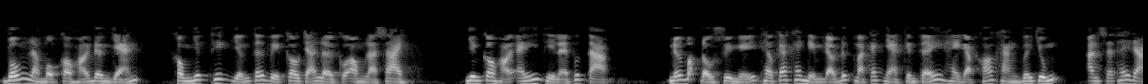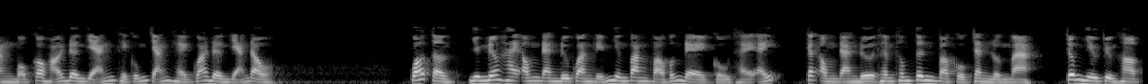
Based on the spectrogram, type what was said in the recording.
vốn là một câu hỏi đơn giản, không nhất thiết dẫn tới việc câu trả lời của ông là sai. Nhưng câu hỏi ấy thì lại phức tạp. Nếu bắt đầu suy nghĩ theo các khái niệm đạo đức mà các nhà kinh tế hay gặp khó khăn với chúng, anh sẽ thấy rằng một câu hỏi đơn giản thì cũng chẳng hề quá đơn giản đâu. Quá tần, nhưng nếu hai ông đang đưa quan điểm nhân văn vào vấn đề cụ thể ấy, các ông đang đưa thêm thông tin vào cuộc tranh luận mà, trong nhiều trường hợp,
